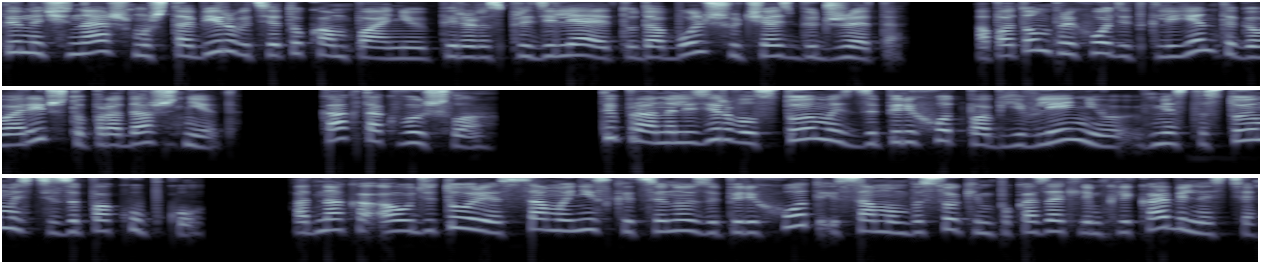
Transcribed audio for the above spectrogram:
Ты начинаешь масштабировать эту компанию, перераспределяя туда большую часть бюджета. А потом приходит клиент и говорит, что продаж нет. Как так вышло? Ты проанализировал стоимость за переход по объявлению вместо стоимости за покупку. Однако аудитория с самой низкой ценой за переход и самым высоким показателем кликабельности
